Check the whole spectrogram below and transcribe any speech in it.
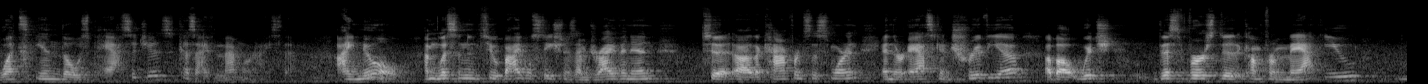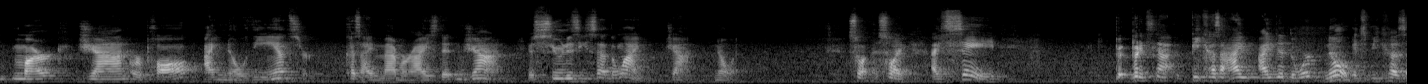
what's in those passages because I've memorized them. I know. I'm listening to a Bible station as I'm driving in to uh, the conference this morning, and they're asking trivia about which this verse did it come from Matthew, Mark, John, or Paul. I know the answer because I memorized it in John. As soon as he said the line, John, know it. So, so I, I say, but, but it's not because I, I did the work. No, it's because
